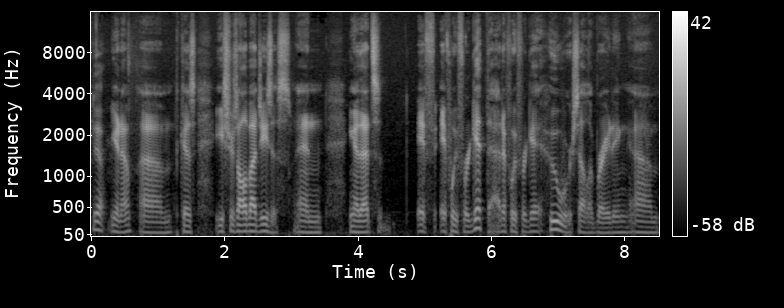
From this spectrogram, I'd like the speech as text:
Yeah. you know um, because easter's all about jesus and you know that's if if we forget that if we forget who we're celebrating um,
